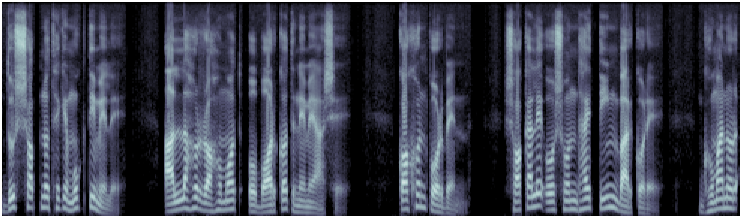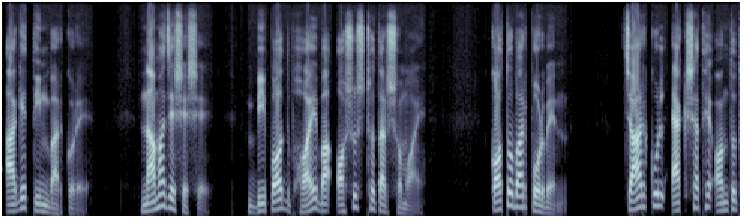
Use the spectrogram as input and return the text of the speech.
দুঃস্বপ্ন থেকে মুক্তি মেলে, আল্লাহর রহমত ও বরকত নেমে আসে। কখন পড়বেন? সকালে ও সন্ধ্যায় তিনবার করে, ঘুমানোর আগে তিনবার করে। নামাজে শেষে, বিপদ, ভয় বা অসুস্থতার সময়। কতবার পড়বেন? চার কুল একসাথে অন্তত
